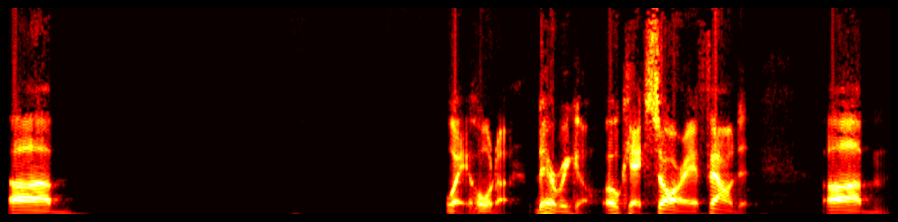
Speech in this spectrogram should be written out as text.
Um, wait, hold on. There we go. Okay, sorry, I found it. Um,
